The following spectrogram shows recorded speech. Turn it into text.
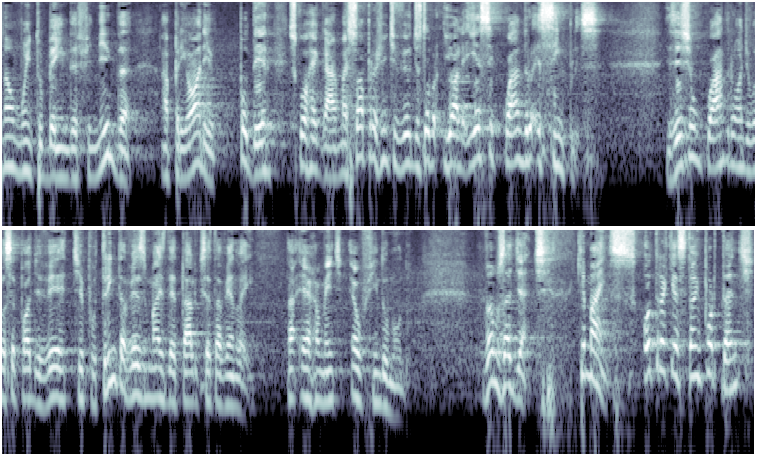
não muito bem definida, a priori, poder escorregar, mas só para a gente ver o desdobramento. E olha, e esse quadro é simples. Existe um quadro onde você pode ver, tipo, 30 vezes mais detalhe que você está vendo aí. Tá? É, realmente é o fim do mundo. Vamos adiante. que mais? Outra questão importante,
